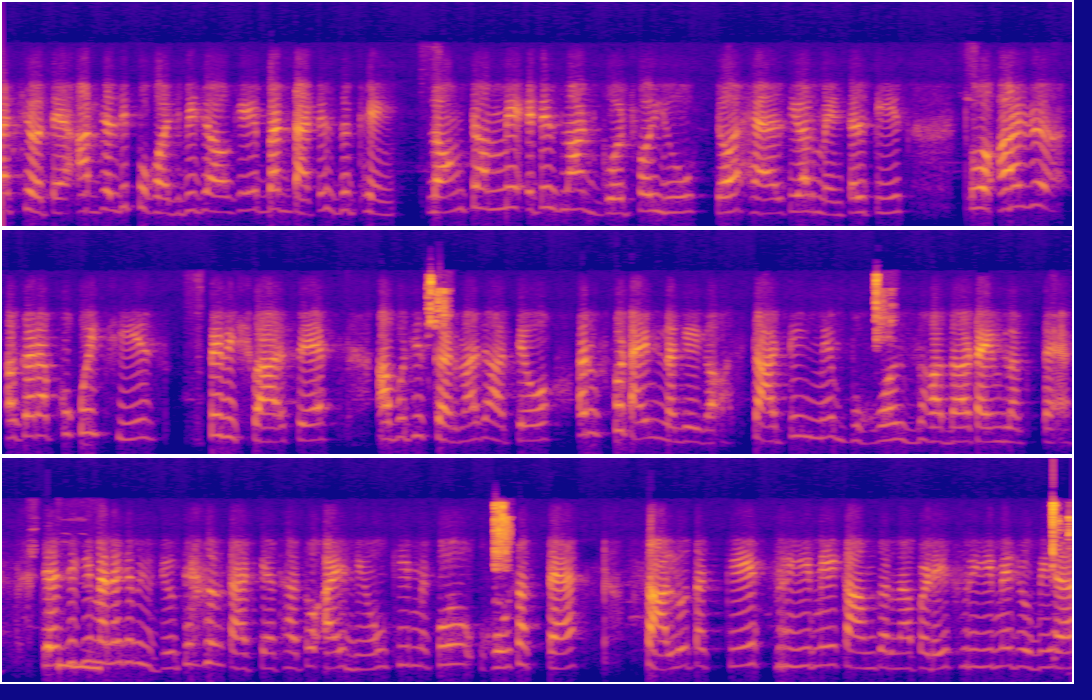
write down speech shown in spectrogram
अच्छे होते हैं। आप जल्दी पहुँच भी जाओगे but that is the thing long term में it is not good for you your health your mental peace तो और अगर आपको कोई चीज़ पे विश्वास है आप वो चीज़ करना चाहते हो और उसको टाइम लगेगा। स्टार्टिंग में बहुत ज़्यादा टाइम लगता है। जैसे कि हम्म। मैंने जब यूट्यूब चैनल स्टार्ट किया था तो आई न्यू कि मेरे को हो सकता है सालों तक के फ्री में काम करना पड़े फ्री में जो भी है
